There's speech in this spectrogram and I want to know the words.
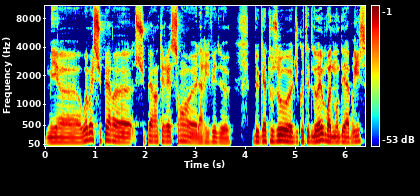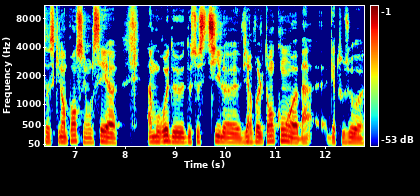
mais ouais, ouais, super, super intéressant l'arrivée de, de Gattuso du côté de l'OM. On va demander à Brice ce qu'il en pense et on le sait, amoureux de, de ce style virevoltant qu'ont bah, Gattuso, euh,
